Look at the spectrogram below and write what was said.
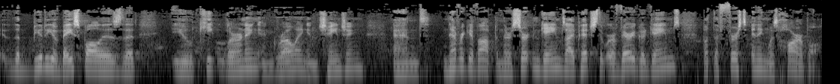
the beauty of baseball is that you keep learning and growing and changing and never give up. And there are certain games I pitched that were very good games, but the first inning was horrible.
